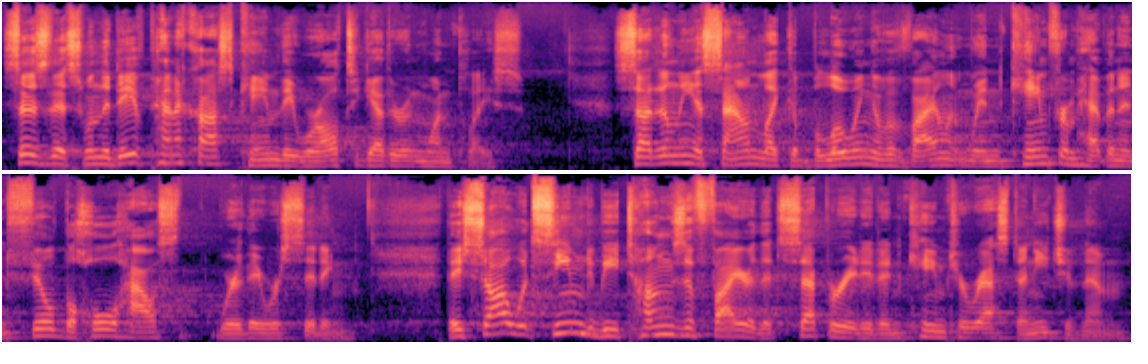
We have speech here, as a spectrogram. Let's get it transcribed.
says this When the day of Pentecost came, they were all together in one place. Suddenly, a sound like a blowing of a violent wind came from heaven and filled the whole house where they were sitting. They saw what seemed to be tongues of fire that separated and came to rest on each of them.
